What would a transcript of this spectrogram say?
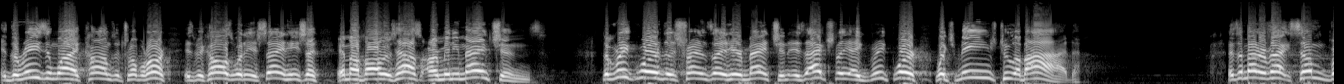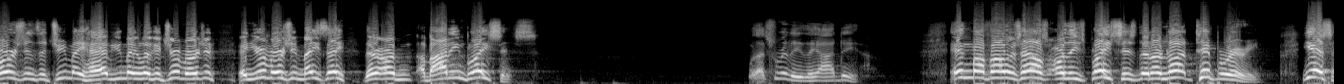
the reason why it calms the troubled heart is because what he is saying, he said, in my father's house are many mansions. The Greek word that's translated here, mansion, is actually a Greek word which means to abide. As a matter of fact, some versions that you may have, you may look at your version, and your version may say there are abiding places. Well, that's really the idea. In my Father's house are these places that are not temporary. Yes,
